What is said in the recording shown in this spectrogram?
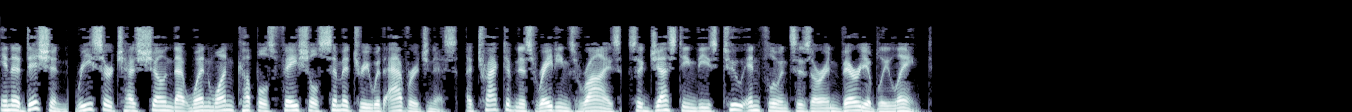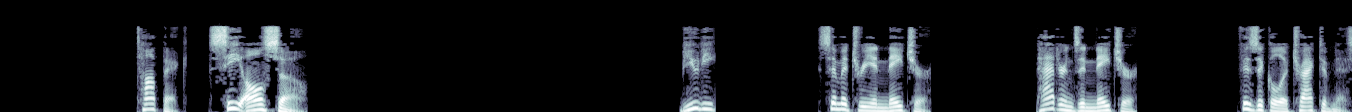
In addition, research has shown that when one couples facial symmetry with averageness, attractiveness ratings rise, suggesting these two influences are invariably linked. See also Beauty Symmetry in nature Patterns in nature Physical attractiveness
